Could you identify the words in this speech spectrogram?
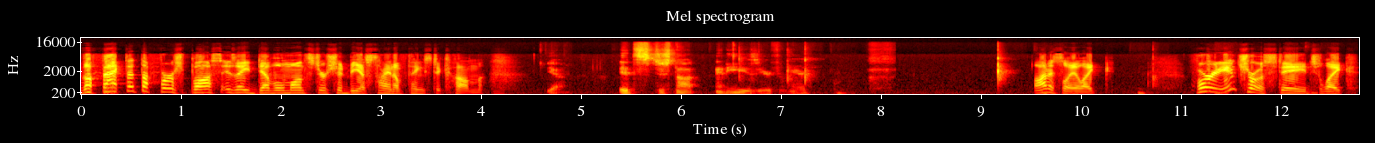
the fact that the first boss is a devil monster should be a sign of things to come. Yeah, it's just not any easier from here. Honestly, like for an intro stage, like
